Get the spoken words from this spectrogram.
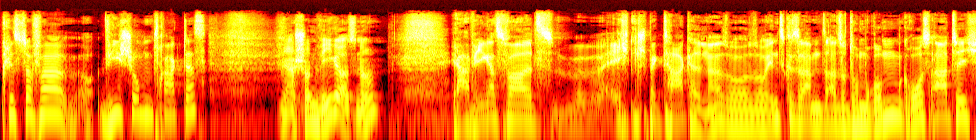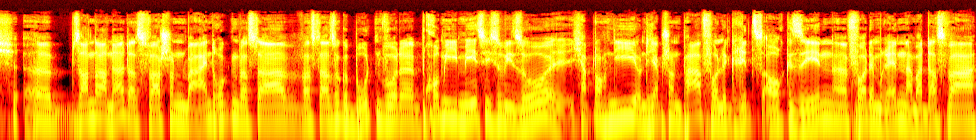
Christopher Wieschum fragt das. Ja, schon Vegas, ne? Ja, Vegas war als äh, echt ein Spektakel, ne? So, so insgesamt, also drumrum großartig. Äh, Sandra, ne? Das war schon beeindruckend, was da, was da so geboten wurde. Promi-mäßig sowieso. Ich habe noch nie und ich habe schon ein paar volle Grids auch gesehen äh, vor dem Rennen, aber das war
